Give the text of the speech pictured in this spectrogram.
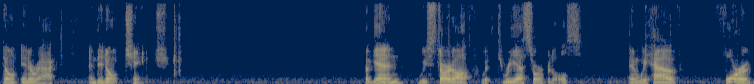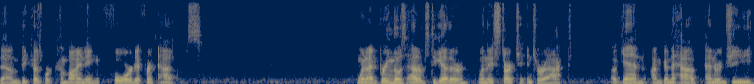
don't interact and they don't change. Again, we start off with 3s orbitals and we have four of them because we're combining four different atoms. When I bring those atoms together, when they start to interact, again, I'm going to have energy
